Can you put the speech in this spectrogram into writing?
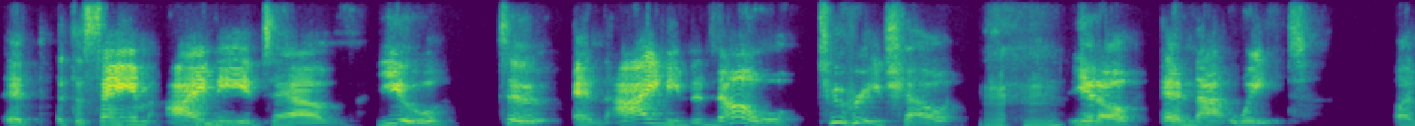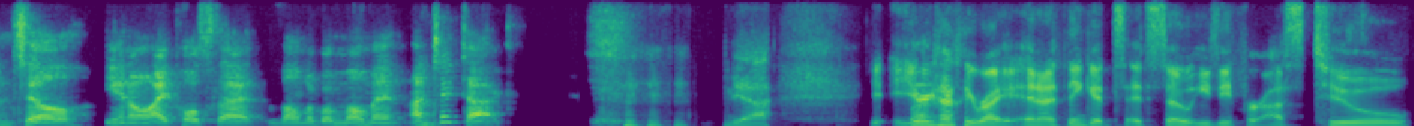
It at the same, I need to have you to and I need to know to reach out, mm-hmm. you know, and not wait until, you know, I post that vulnerable moment on TikTok. yeah. You're exactly right. And I think it's it's so easy for us to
